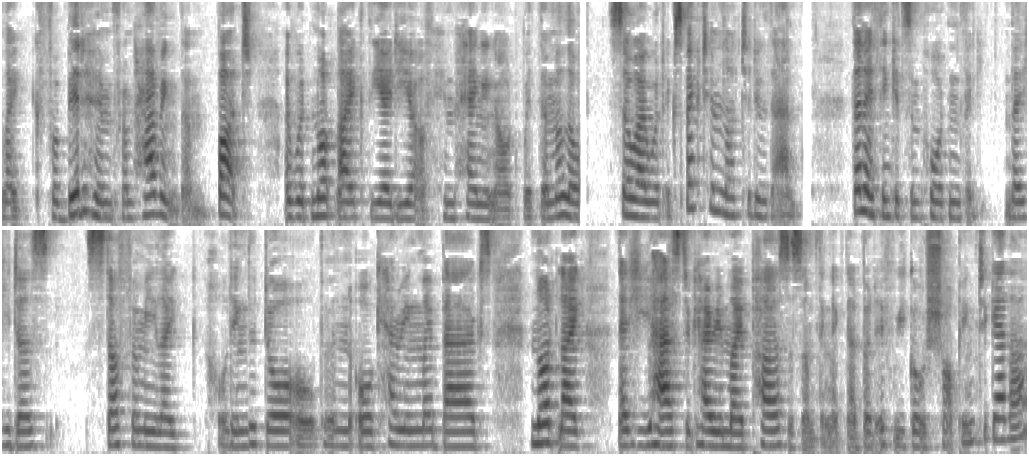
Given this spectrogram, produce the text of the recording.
like forbid him from having them, but I would not like the idea of him hanging out with them alone. So I would expect him not to do that. Then I think it's important that, that he does stuff for me like holding the door open or carrying my bags, not like that he has to carry my purse or something like that, but if we go shopping together,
